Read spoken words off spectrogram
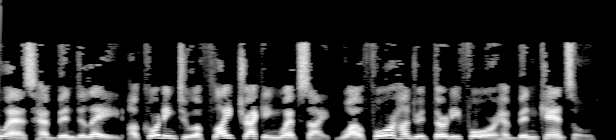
U.S. have been delayed, according to a flight tracking website, while 434 have been cancelled.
